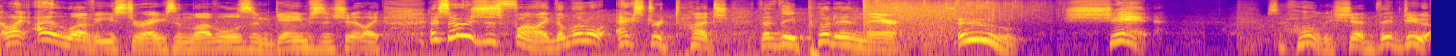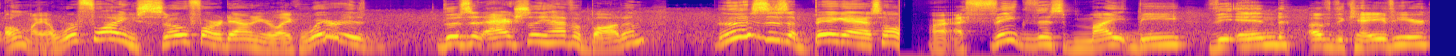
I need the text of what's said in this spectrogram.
like, I love Easter eggs and levels and games and shit. Like, it's always just fun. Like, the little extra touch that they put in there. Ooh, shit. So, holy shit, dude, oh my god, we're flying so far down here. Like, where is, does it actually have a bottom? This is a big asshole. All right, I think this might be the end of the cave here.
